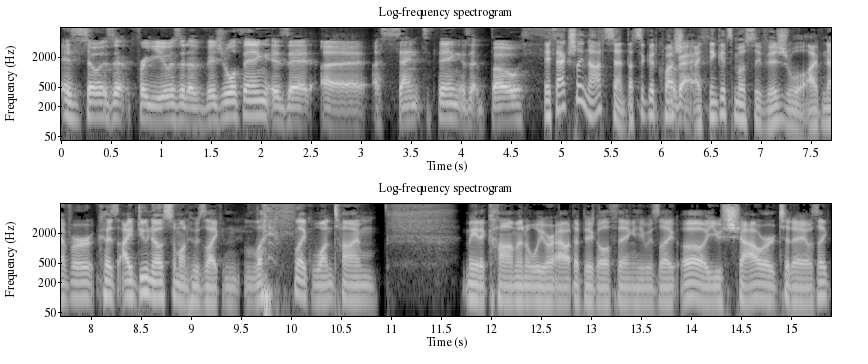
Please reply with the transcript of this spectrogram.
Is, so is it for you? Is it a visual thing? Is it a, a scent thing? Is it both? It's actually not scent. That's a good question. Okay. i think it's mostly visual. I've never because i do know someone who's like like like one time made a comment when we were out a big old thing. He was like, "Oh, you showered today." I was like,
